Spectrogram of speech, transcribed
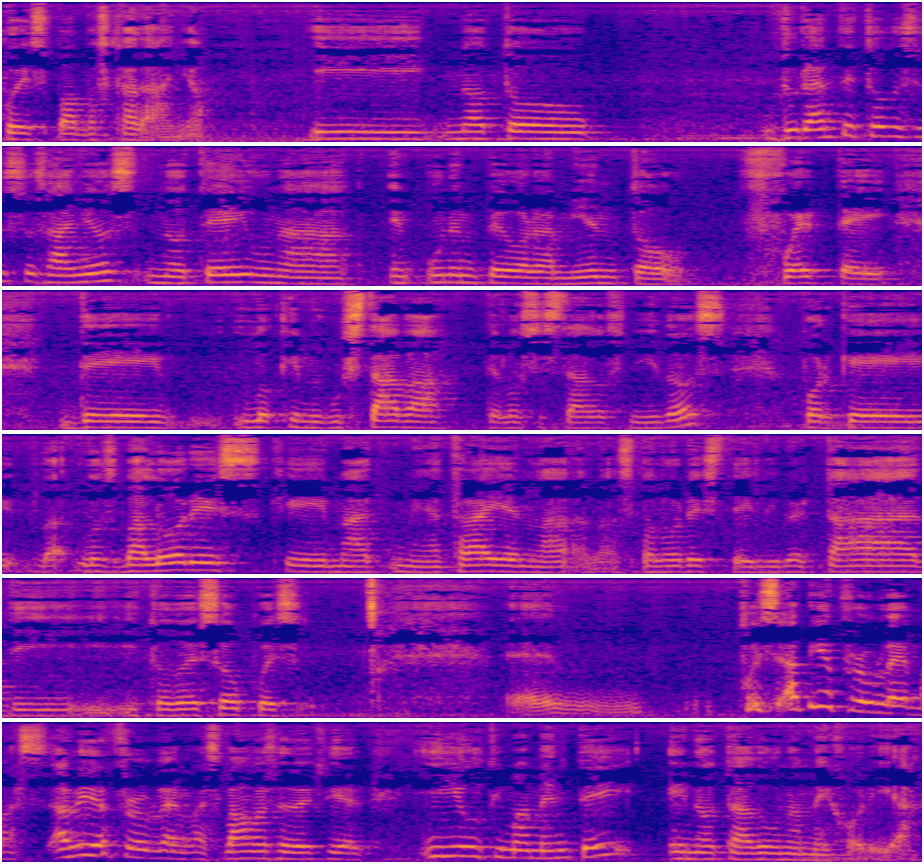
pues vamos cada año. Y noto, durante todos estos años, noté una, un empeoramiento fuerte de lo que me gustaba de los Estados Unidos, porque los valores que me atraen, los valores de libertad y, todo eso, pues eh, pues había problemas, había problemas, vamos a decir. Y últimamente he notado una mejoría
